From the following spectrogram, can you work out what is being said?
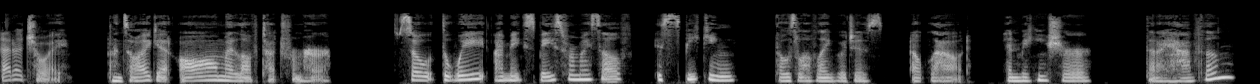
Etta Choi. And so I get all my love touch from her. So the way I make space for myself is speaking those love languages out loud and making sure that I have them,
